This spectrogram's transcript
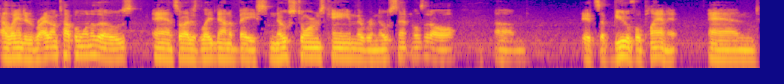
I landed right on top of one of those, and so I just laid down a base. No storms came. There were no sentinels at all. Um, it's a beautiful planet, and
